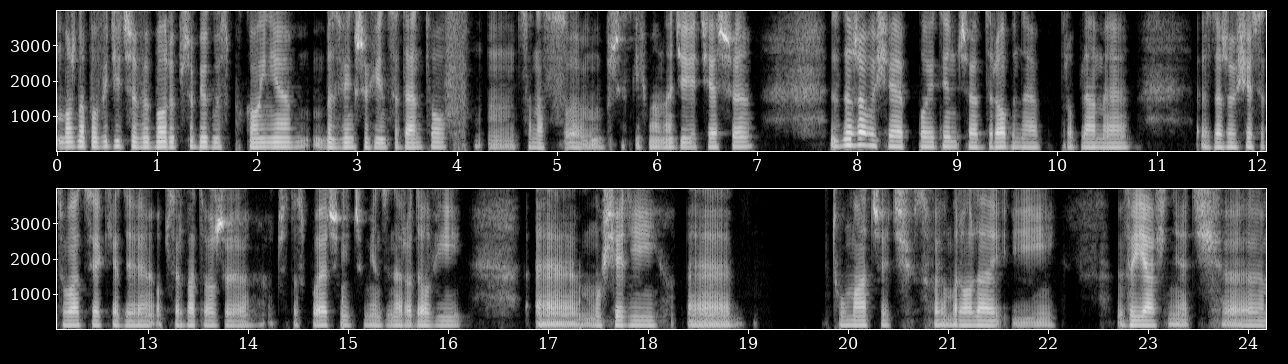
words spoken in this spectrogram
można powiedzieć, że wybory przebiegły spokojnie, bez większych incydentów, mm, co nas wszystkich, mam nadzieję, cieszy. Zdarzały się pojedyncze, drobne problemy, Zdarzyły się sytuacje, kiedy obserwatorzy, czy to społeczni, czy międzynarodowi, e, musieli e, tłumaczyć swoją rolę i wyjaśniać e,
